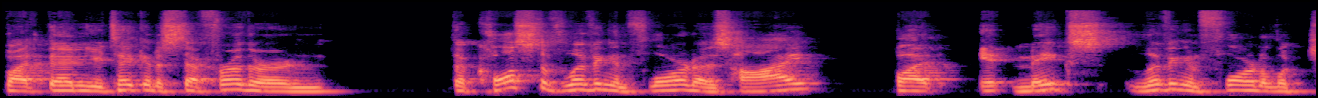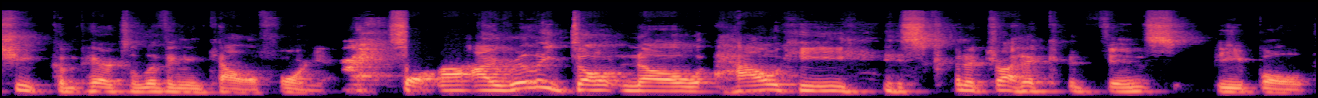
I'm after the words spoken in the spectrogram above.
But then you take it a step further, and the cost of living in Florida is high, but it makes living in Florida look cheap compared to living in California. So I really don't know how he is going to try to convince people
